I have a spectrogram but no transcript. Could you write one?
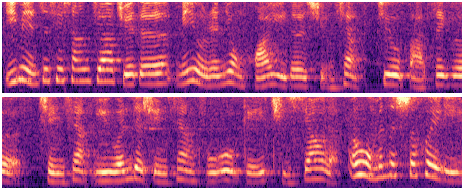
以免这些商家觉得没有人用华语的选项，就把这个选项语文的选项服务给取消了。而我们的社会里，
